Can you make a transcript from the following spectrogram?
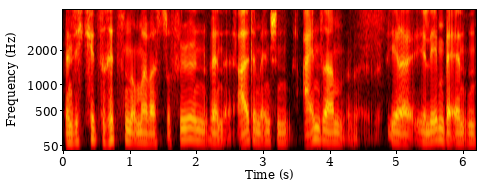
wenn sich Kids ritzen, um mal was zu fühlen, wenn alte Menschen einsam ihr, ihr Leben beenden,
